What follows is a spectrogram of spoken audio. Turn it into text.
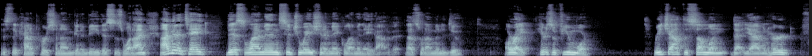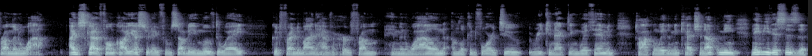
this is the kind of person i'm going to be. This is what i'm i'm going to take this lemon situation and make lemonade out of it. That's what I'm going to do. All right, here's a few more. Reach out to someone that you haven't heard from in a while. I just got a phone call yesterday from somebody who moved away good friend of mine. I haven't heard from him in a while, and I'm looking forward to reconnecting with him and talking with him and catching up. I mean, maybe this is the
